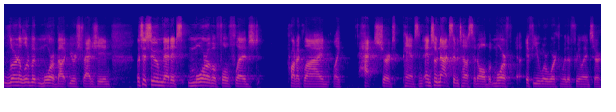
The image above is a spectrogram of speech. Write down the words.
learn a little bit more about your strategy. And let's assume that it's more of a full fledged product line, like hats, shirts, pants, and, and so not Civitas at all, but more if, if you were working with a freelancer.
